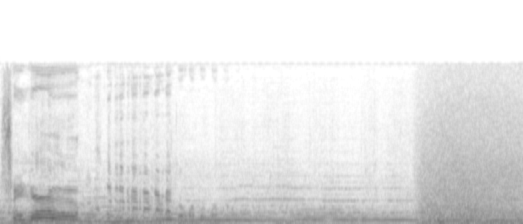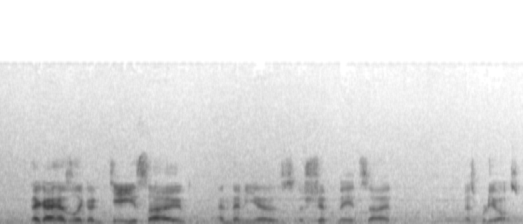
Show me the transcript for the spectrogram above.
So long. That guy has like a gay side, and then he has a shipmate side. That's pretty awesome.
